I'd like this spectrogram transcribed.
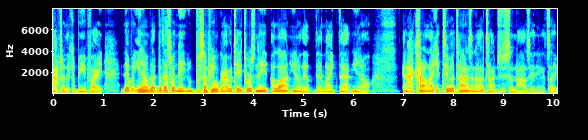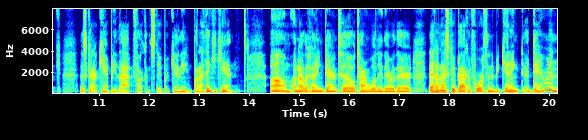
after the Khabib fight. But you know, but that's what Nate. Some people gravitate towards Nate a lot. You know, they, they like that. You know, and I kind of like it too at times, and other times it's just nauseating. It's like this guy can't be that fucking stupid, can he? But I think he can. Um, another thing, Darren Till, Tyron Woodley, they were there. They had a nice good back and forth in the beginning. Darren,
